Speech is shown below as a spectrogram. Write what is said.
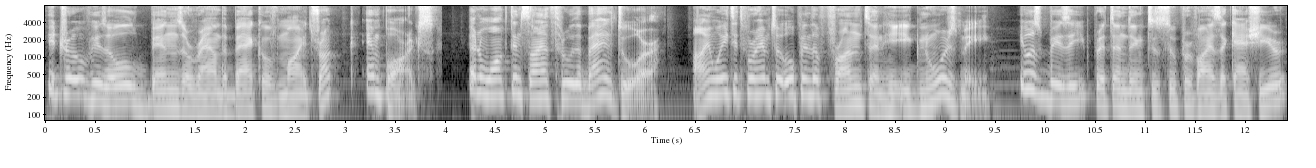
He drove his old Benz around the back of my truck and parks and walked inside through the back door. I waited for him to open the front and he ignores me. He was busy pretending to supervise the cashier,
